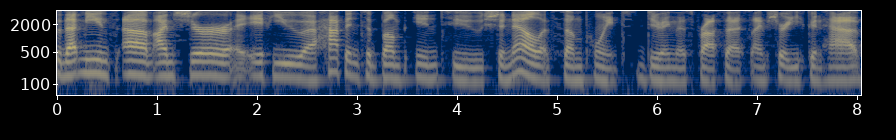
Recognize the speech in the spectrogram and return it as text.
so that means um, I'm sure if you uh, happen to bump into Chanel at some point during this process, I'm sure you can have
